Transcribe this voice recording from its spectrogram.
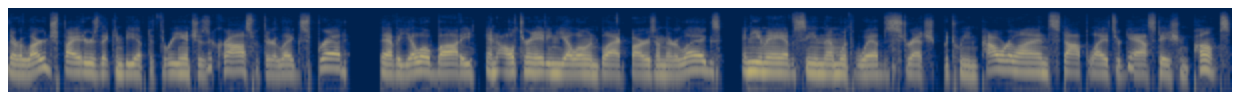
They're large spiders that can be up to 3 inches across with their legs spread. They have a yellow body and alternating yellow and black bars on their legs, and you may have seen them with webs stretched between power lines, stoplights, or gas station pumps.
